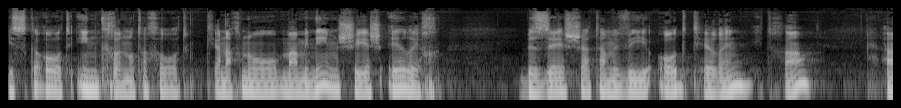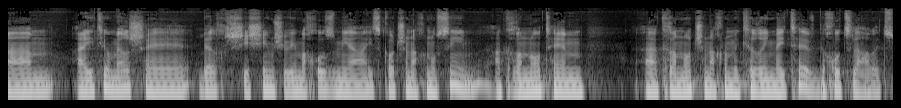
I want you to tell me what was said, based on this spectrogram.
עסקאות עם קרנות אחרות, כי אנחנו מאמינים שיש ערך בזה שאתה מביא עוד קרן איתך. אמ, הייתי אומר שבערך 60-70 אחוז מהעסקאות שאנחנו עושים, הקרנות הן הקרנות שאנחנו מכירים היטב בחוץ לארץ.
